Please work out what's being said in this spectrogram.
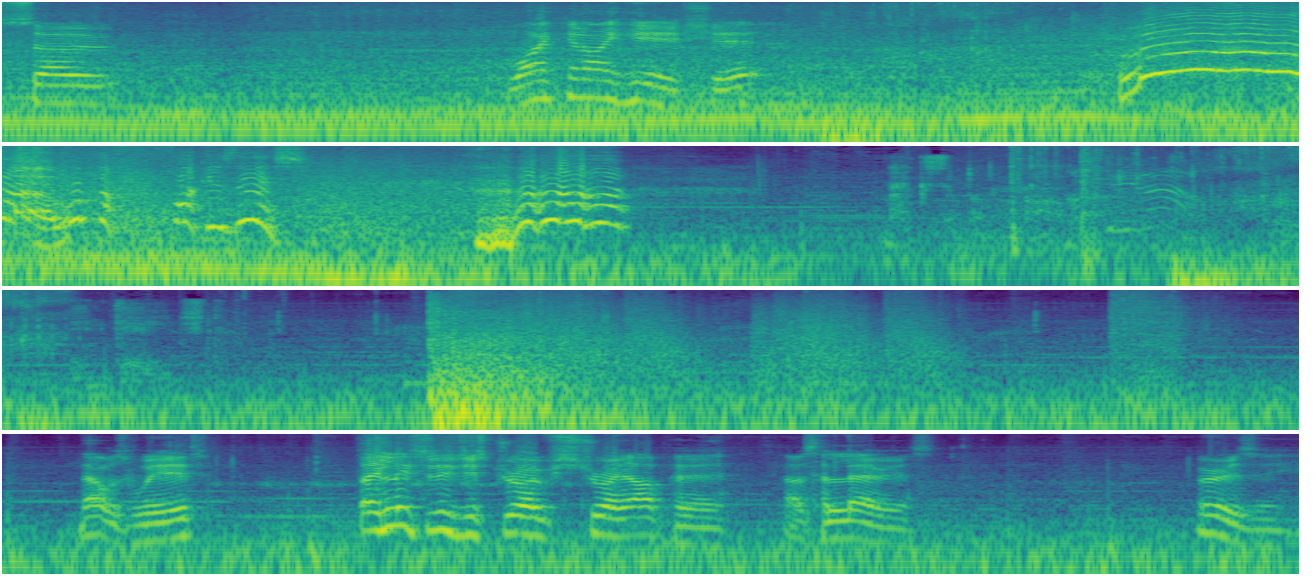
So, why can I hear shit? Whoa! What the fuck is this? Maximum. Engaged. That was weird. They literally just drove straight up here. That was hilarious. Where is he?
